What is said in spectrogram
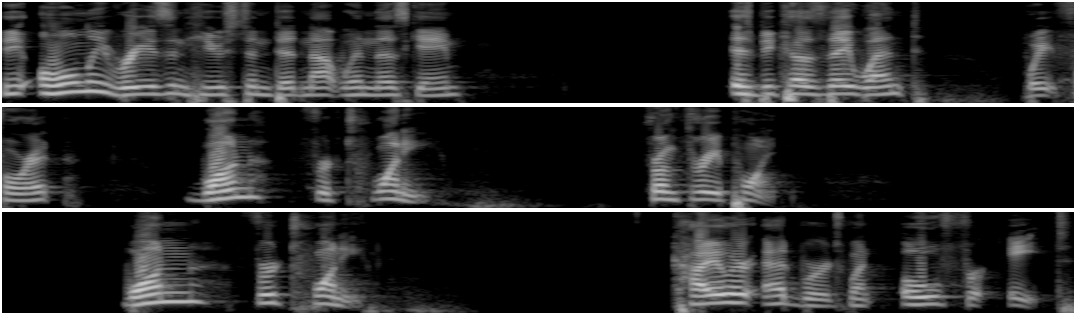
The only reason Houston did not win this game is because they went, wait for it, 1 for 20 from three point. 1 for 20. Kyler Edwards went 0 for 8.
